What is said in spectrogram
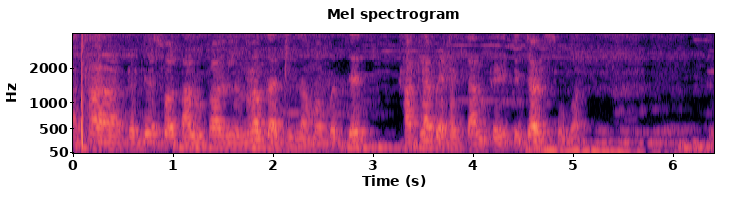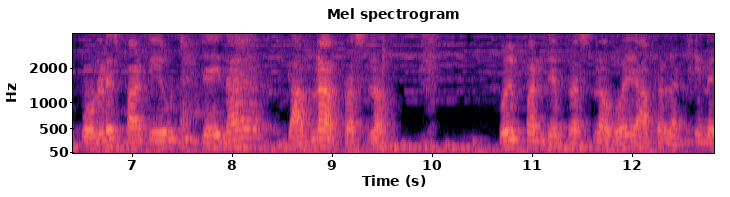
આખા ગડેશ્વર તાલુકા અને નર્મદા જિલ્લામાં બધે ખાટલા બેઠક ચાલુ કરી કે જનસંવાદ કોંગ્રેસ પાર્ટી એવું છે, જેના ગામના પ્રશ્ન, કોઈ પણ જે પ્રશ્ન હોય, આપણે લખીને,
